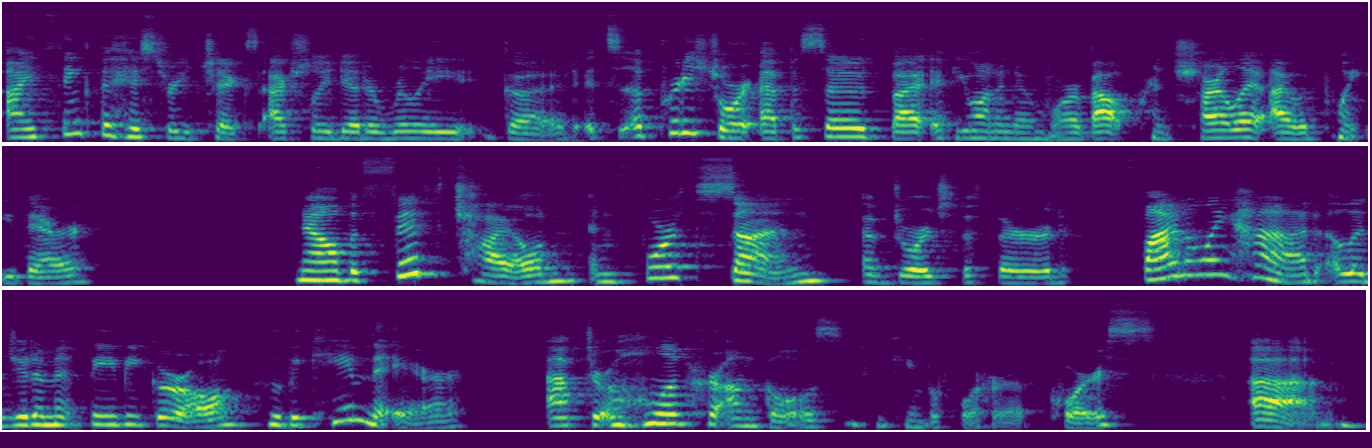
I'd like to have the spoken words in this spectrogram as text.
I think the History Chicks actually did a really good. It's a pretty short episode, but if you want to know more about Prince Charlotte, I would point you there. Now, the fifth child and fourth son of George III finally had a legitimate baby girl who became the heir after all of her uncles, who came before her, of course, um,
